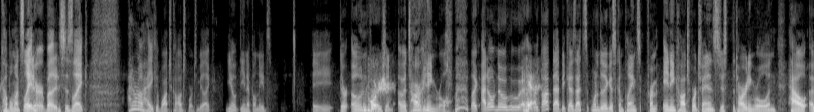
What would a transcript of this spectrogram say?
a couple months later but it's just like i don't know how you could watch college sports and be like you know what the nfl needs a their own version of a targeting rule. like I don't know who Yeah. ever thought that because that's one of the biggest complaints from any college sports fans, just the targeting rule and how uh,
